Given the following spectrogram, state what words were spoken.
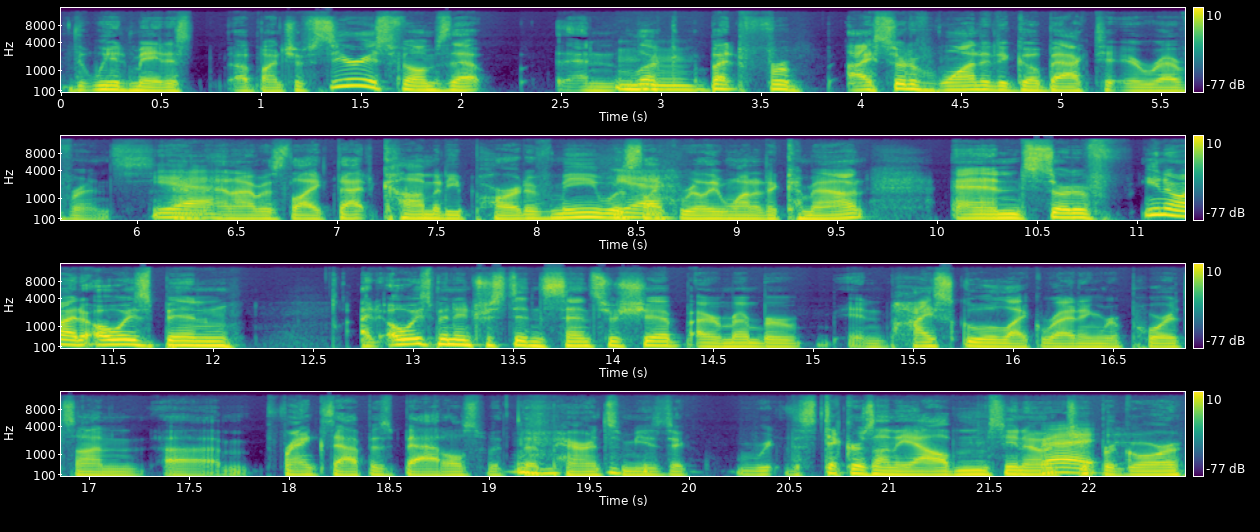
that we had made a bunch of serious films that, and Mm-hmm. look, but for, I sort of wanted to go back to irreverence. Yeah. And, and I was like, that comedy part of me was Yeah. like really wanted to come out. And sort of, you know, I'd always been, I'd always been interested in censorship. I remember in high school, like writing reports on um, Frank Zappa's battles with the parents' of music, re- the stickers on the albums, you know, Right. Tipper Gore.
